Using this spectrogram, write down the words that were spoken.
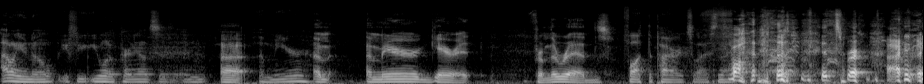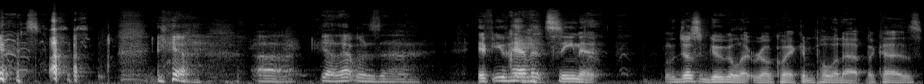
I don't even know if you, you want to pronounce it. Am- Uh, Amir um, Amir Garrett from the Reds fought the Pirates last night. fought the Pittsburgh Pirates. yeah, uh, yeah, that was. Uh, if you haven't seen it, just Google it real quick and pull it up because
